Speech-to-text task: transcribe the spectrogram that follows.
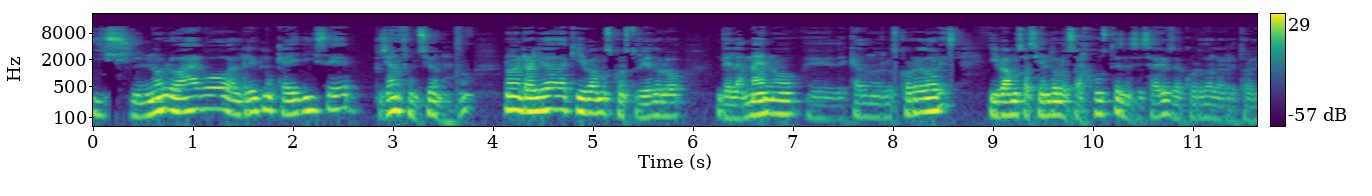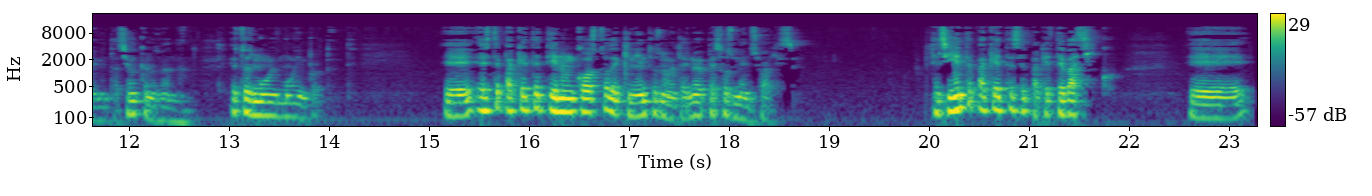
y si no lo hago al ritmo que ahí dice, pues ya no funciona, ¿no? En realidad aquí vamos construyéndolo de la mano eh, de cada uno de los corredores y vamos haciendo los ajustes necesarios de acuerdo a la retroalimentación que nos van dando. Esto es muy, muy importante. Eh, este paquete tiene un costo de 599 pesos mensuales. El siguiente paquete es el paquete básico. Eh,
